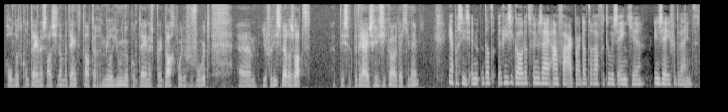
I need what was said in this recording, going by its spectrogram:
honderd containers. Als je dan bedenkt dat er miljoenen containers per dag worden vervoerd. Um, je verliest wel eens wat. Het is het bedrijfsrisico dat je neemt. Ja, precies. En dat risico dat vinden zij aanvaardbaar. Dat er af en toe eens eentje in zee verdwijnt.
